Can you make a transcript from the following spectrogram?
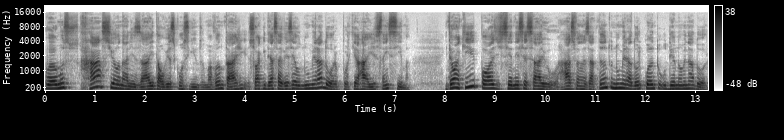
vamos racionalizar e talvez conseguimos uma vantagem, só que dessa vez é o numerador, porque a raiz está em cima. Então aqui pode ser necessário racionalizar tanto o numerador quanto o denominador.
